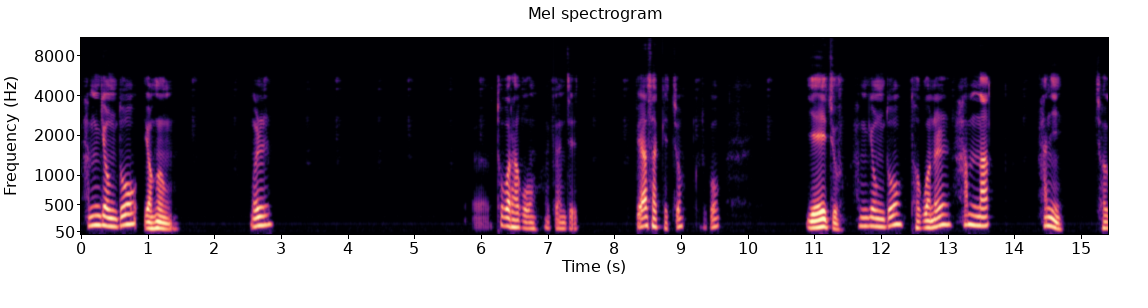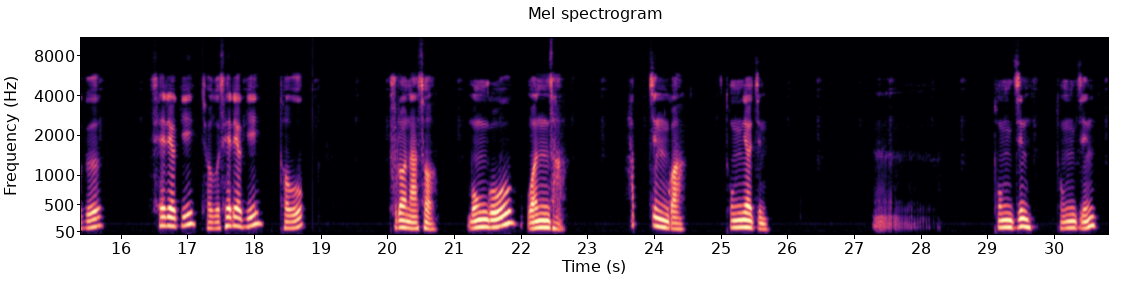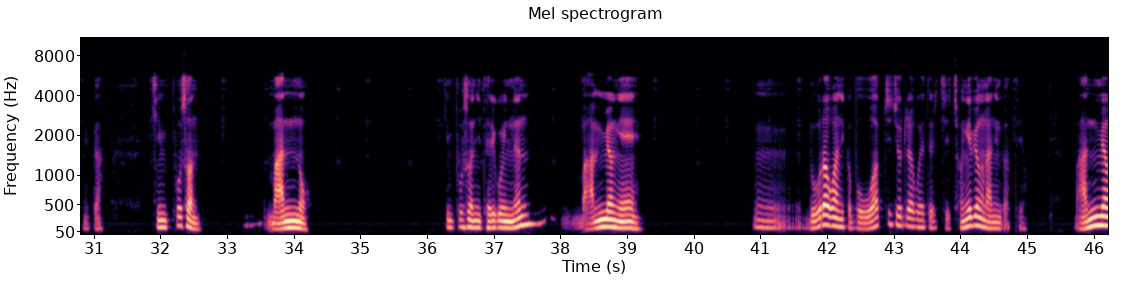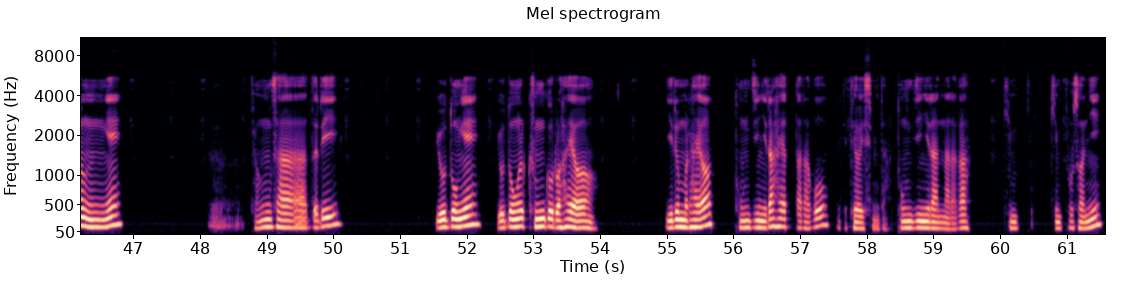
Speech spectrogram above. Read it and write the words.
함경도 영흥 을 어, 토벌하고, 그러니까 이제 빼앗았겠죠. 그리고 예주, 함경도 덕원을 함락하니 저그 세력이 저그 세력이 더욱 불어나서 몽고우 원사 합진과 동여진 어, 동진 동진 그러니까 김포선 만노 김포선이 데리고 있는 만 명의 어, 노라고 하니까 뭐 오합지졸이라고 해야 될지 정예병은 아닌 것 같아요. 만 명의 어, 병사들이 요동의 요동을 근거로 하여 이름을 하여 동진이라 하였다라고 이렇게 되어 있습니다. 동진이란 나라가 김포, 김포선이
